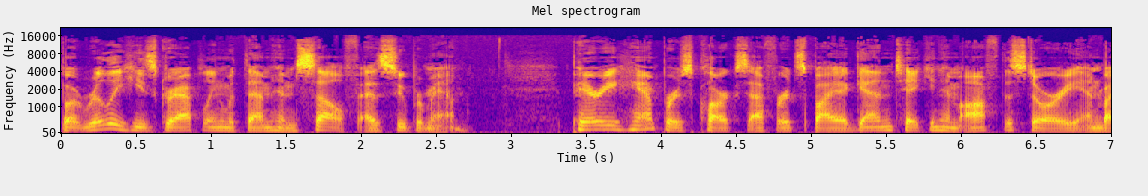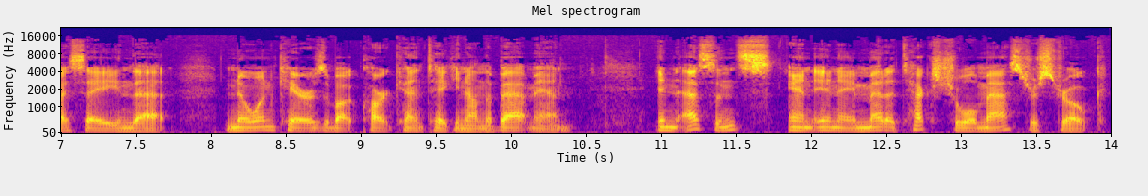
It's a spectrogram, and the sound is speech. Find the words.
but really he's grappling with them himself as Superman. Perry hampers Clark's efforts by again taking him off the story and by saying that no one cares about Clark Kent taking on the Batman. In essence, and in a metatextual masterstroke,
